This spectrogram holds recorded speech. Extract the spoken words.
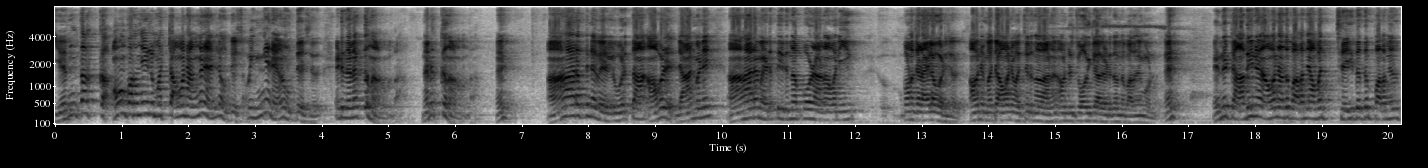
എന്തൊക്കെ? അവൻ പറഞ്ഞതിൽ മറ്റു അവൻ അങ്ങനെയല്ല ഉദ്ദേശിച്ചത്. അപ്പൊ ഇങ്ങനെയാണ് ഉദ്ദേശിച്ചത്. എടി നിനക്ക് നാണുണ്ടാ നിനക്ക് നാണുണ്ടാ ഏ? ആഹാരത്തിന്റെ പേരിൽ ഒരു അവൾ ജാൻമണി ആഹാരം എടുത്തിരുന്നപ്പോഴാണ് അവൻ ഈ കൊണച്ച ഡയലോഗ് അടിച്ചത് അവന് മറ്റേ അവന് വച്ചിരുന്നതാണ് അവന്റെ ചോദിക്കാതെ എടുത്തെന്ന് പറഞ്ഞുകൊണ്ട്. ഏഹ് എന്നിട്ട് അതിന് അവൻ അത് പറഞ്ഞ് അവൻ ചെയ്തതും പറഞ്ഞത്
